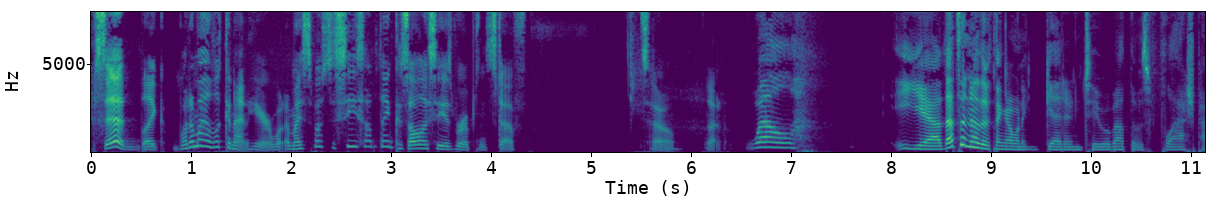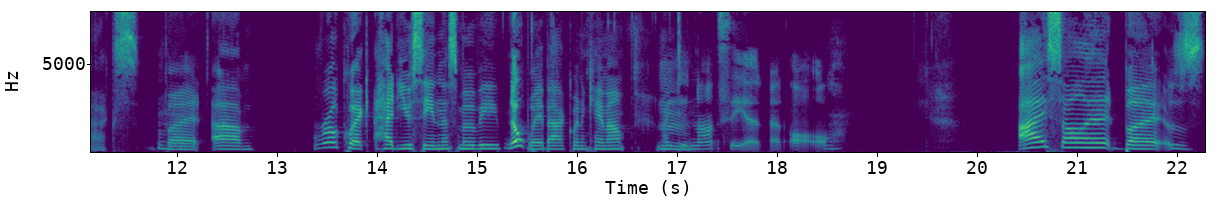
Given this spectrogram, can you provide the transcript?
said, like, what am I looking at here? What am I supposed to see something? Because all I see is ropes and stuff. So well yeah that's another thing i want to get into about those flashbacks Mhm. but um real quick had you seen this movie Nope. way back when it came out I Mm. did not see it at all. I saw it, but it was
